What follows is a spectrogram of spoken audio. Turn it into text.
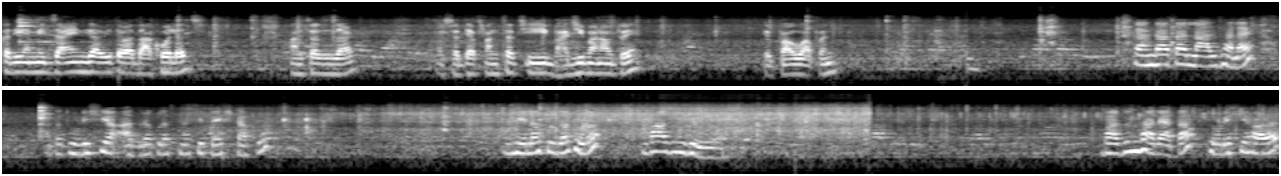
कधी आम्ही जाईन गावी तेव्हा दाखवलंच फणसाचं झाड. सध्या फणसाची भाजी बनवतो आहे ते पाहू आपण. कांदा आता लाल झाला आहे आता थोडीशी अद्रक लसणाची पेस्ट टाकू. ह्याला सुद्धा थोडं भाजून घेऊया. भाजून झाले आता थोडीशी हळद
